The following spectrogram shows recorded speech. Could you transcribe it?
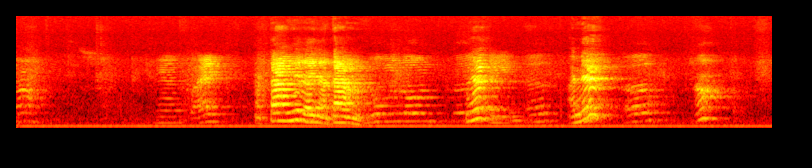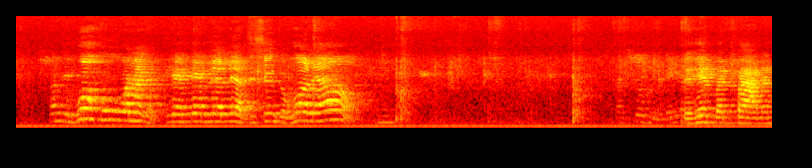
เนาะงานไปตั้งนี่เลยนะตั้งลุมลุมเออ อันนี้ เออ เอ้ามันถึงพ่อคู่วันนั้นเล่นเล่นเล่นเล่นซื้อกับพ่อแล้ว มัน ซุ่มอยู่ได้จะเห็นบันปลานั้น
